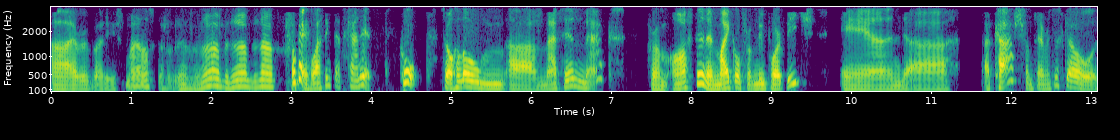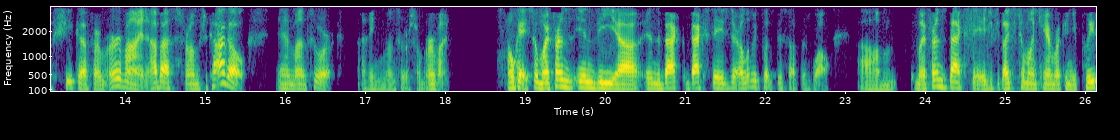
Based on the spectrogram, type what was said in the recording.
Uh, everybody smiles. Okay, well I think that's kind of it. Cool. So hello, uh, Matin Max from Austin, and Michael from Newport Beach, and uh, Akash from San Francisco, Shika from Irvine, Abbas from Chicago, and Mansoor. I think Mansoor's from Irvine. Okay, so my friends in the uh, in the back backstage there, let me put this up as well. Um, my friends backstage, if you'd like to come on camera, can you please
